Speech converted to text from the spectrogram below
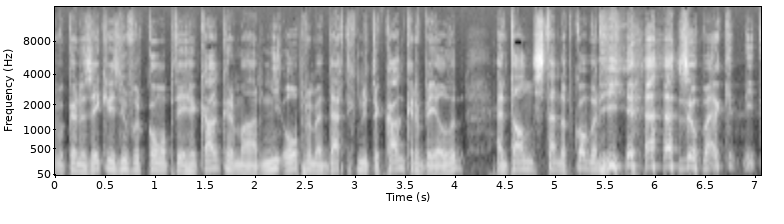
we kunnen zeker iets doen voor Kom op tegen kanker, maar niet openen met 30 minuten kankerbeelden en dan stand-up comedy. Zo werkt het niet.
